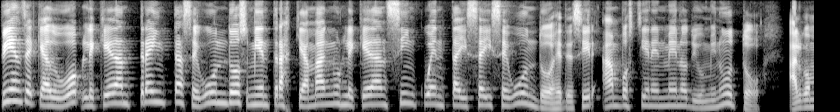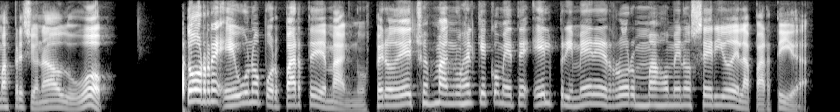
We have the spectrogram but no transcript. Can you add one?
Fíjense que a Dubov le quedan 30 segundos, mientras que a Magnus le quedan 56 segundos. Es decir, ambos tienen menos de un minuto. Algo más presionado Dubov. Torre E1 por parte de Magnus, pero de hecho es Magnus el que comete el primer error más o menos serio de la partida.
